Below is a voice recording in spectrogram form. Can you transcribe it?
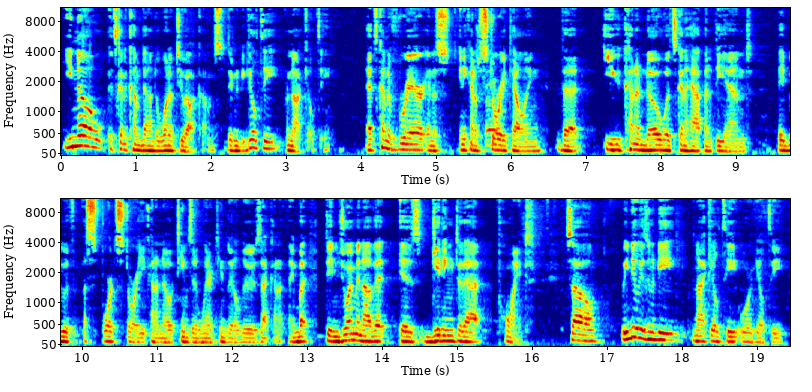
You know it's going to come down to one of two outcomes. They're going to be guilty or not guilty. And it's kind of rare in a s any kind of storytelling that you kind of know what's going to happen at the end. Maybe with a sports story, you kind of know team's going to win or team's going to lose, that kind of thing. But the enjoyment of it is getting to that point. So we knew he was going to be not guilty or guilty.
